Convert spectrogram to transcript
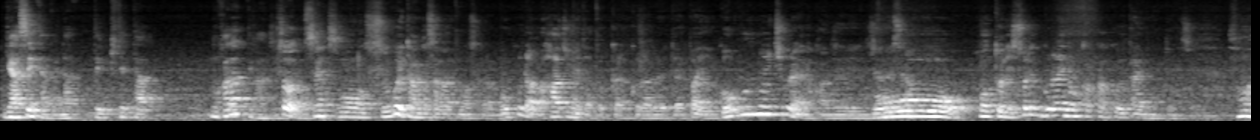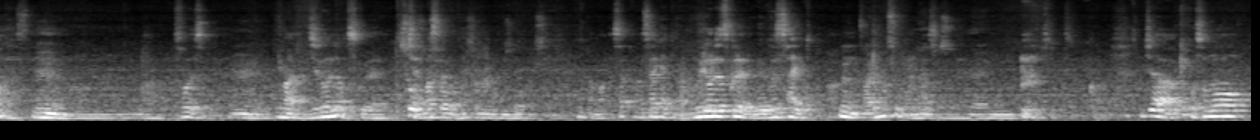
安い単価になってきてたのかなって感じそうですね。もうすごい単価下がってますから僕らが始めた時から比べるとやっぱり5分の1ぐらいの感じじゃないですか。本当にそれぐらいの価格帯になってますよね。そうなんですね、うん。まあ、そうですよね。うん。今自分でも作れちゃいますからね。そうですね。なんかまあさ最近だったら無料で作れるウェブサイトとか、うんありますもんね。そうかそうか。じゃあ結構その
